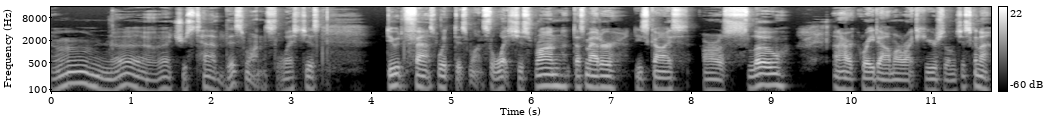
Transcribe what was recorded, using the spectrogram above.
Oh no, I just have this one. So let's just do it fast with this one. So let's just run. Doesn't matter. These guys are slow. And I have great armor right here. So I'm just gonna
